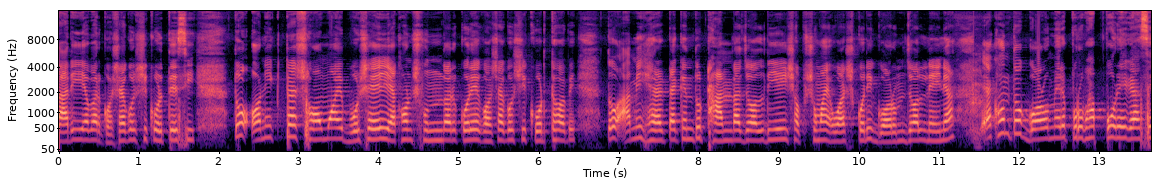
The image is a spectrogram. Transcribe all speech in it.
দাঁড়িয়ে আবার ঘষাঘষি করতেছি। তো অনেকটা সময় বসেই এখন সুন্দর করে ঘষাঘষি করতে হবে। তো আমি হেয়ারটা কিন্তু ঠান্ডা জল দিয়েই সব সময় ওয়াশ করি, গরম জল নেই না। এখন তো গরমের প্রভাব পড়ে গেছে,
